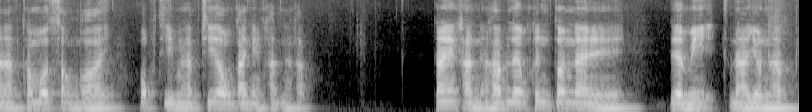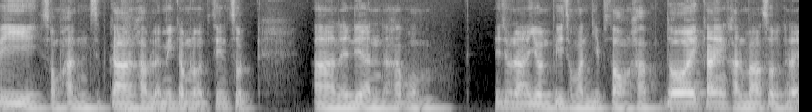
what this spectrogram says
นะครับ ทั้งหมด 206 ทีมนะครับ ที่ลงการแข่งขันนะครับ การแข่งขันนะครับ เริ่มขึ้นต้นในเดือนมิถุนายนครับ ปี 2019 นะครับ และมีกำหนดสิ้นสุดอ่าในเดือนนะครับ ผมมิถุนายนปี 2022 ครับ โดยการแข่งขันบางส่วนก็ได้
